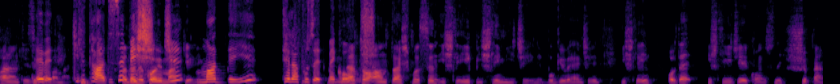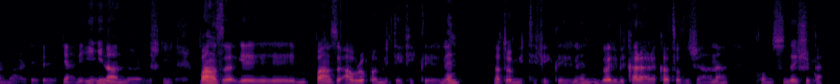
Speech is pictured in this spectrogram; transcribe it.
parantezi evet kapamak. kilit hadise Adını beşinci koymak gerekiyor. maddeyi telaffuz etmek NATO olmuş. antlaşmasının işleyip işlemeyeceğini, bu güvencenin işleyip o da işleyeceği konusunda şüphem var dedi. Yani inanmıyorum işleyeceği. Bazı eee, bazı Avrupa müttefiklerinin, NATO müttefiklerinin böyle bir karara katılacağına konusunda şüphem.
